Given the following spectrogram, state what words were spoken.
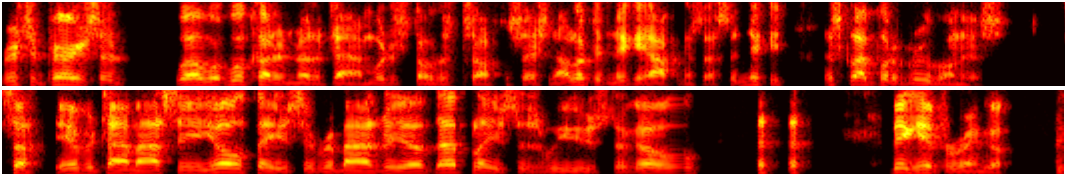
Richard Perry said, "Well, we'll cut it another time. We'll just throw this off the session." I looked at Nicky Hopkins. I said, "Nicky, let's go ahead and put a groove on this." So every time I see your face, it reminds me of the places we used to go. Big hit for Ringo.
